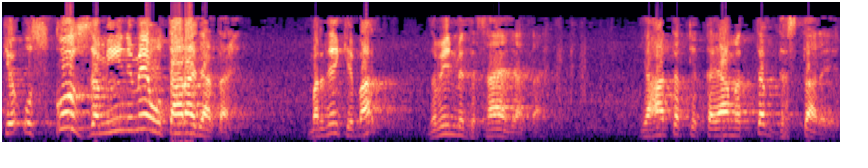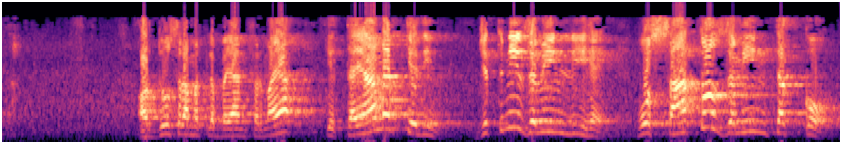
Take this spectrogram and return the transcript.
کہ اس کو زمین میں اتارا جاتا ہے۔ مرنے کے بعد زمین میں دھسایا جاتا ہے۔ یہاں تک کہ قیامت تک دھستا رہے گا۔ اور دوسرا مطلب بیان فرمایا کہ قیامت کے دن جتنی زمین لی ہے، وہ ساتوں زمین تک کو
